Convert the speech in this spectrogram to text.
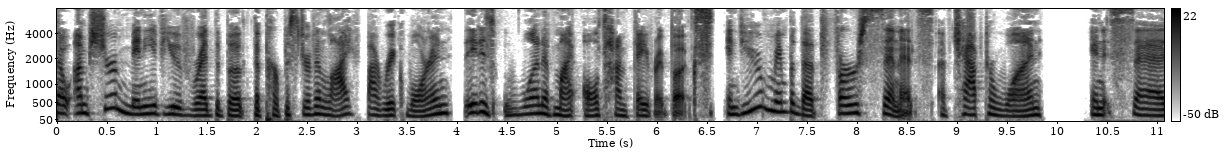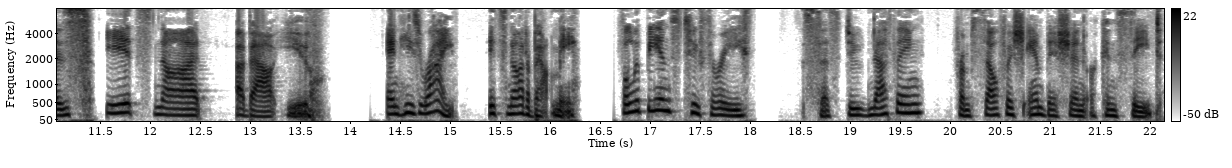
So I'm sure many of you have read the book, The Purpose Driven Life by Rick Warren. It is one of my all time favorite books. And do you remember the first sentence of chapter one? And it says, it's not about you. And he's right. It's not about me. Philippians 2 3 says, do nothing from selfish ambition or conceit,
